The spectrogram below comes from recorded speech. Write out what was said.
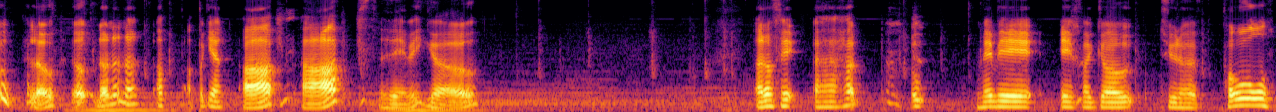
Oh, hello. Oh, no, no, no. Up, up again. Up, up. There we go. I don't think, uh, how, oh, maybe if I go to the pole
